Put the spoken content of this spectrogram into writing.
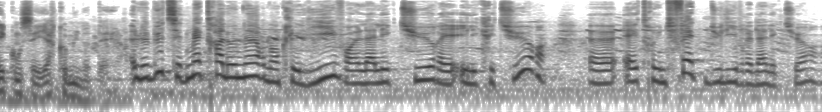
et conseillère communautaire. Le but, c'est de mettre à l'honneur donc le livre, la lecture et, l'écriture, euh, être une fête du livre et de la lecture,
